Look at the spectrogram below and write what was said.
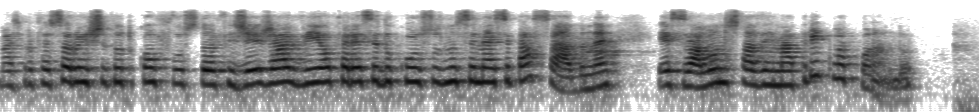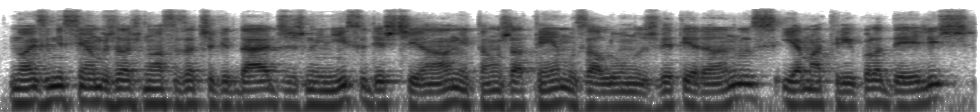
Mas, professor, o Instituto Confúcio da UFG já havia oferecido cursos no semestre passado, né? Esses alunos fazem matrícula quando? Nós iniciamos as nossas atividades no início deste ano, então já temos alunos veteranos e a matrícula deles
